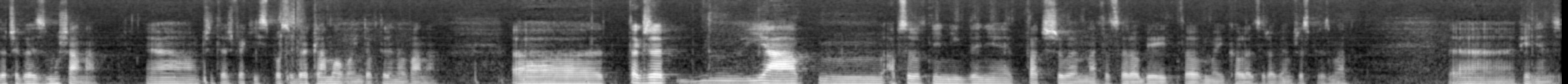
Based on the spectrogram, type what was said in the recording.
do czego jest zmuszana, czy też w jakiś sposób reklamowo indoktrynowana. E, Także mm, ja mm, absolutnie nigdy nie patrzyłem na to, co robię i to moi koledzy robią przez pryzmat e, pieniędzy.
